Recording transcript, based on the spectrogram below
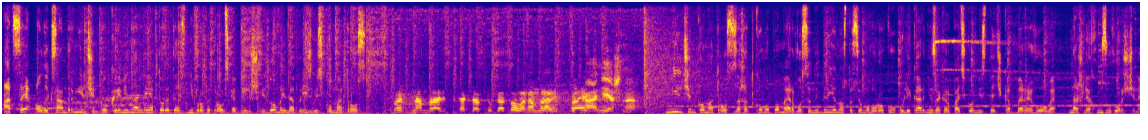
А це Олександр Мільченко, кримінальний авторитет з Дніпропетровська, більш відомий на прізвисько Матрос. Ну, это нам нравится, когда все готово, нам нравится. Правильно? Конечно. Мільченко Матрос загадково помер восени 97-го року у лікарні закарпатського містечка Берегове на шляху з Угорщини,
